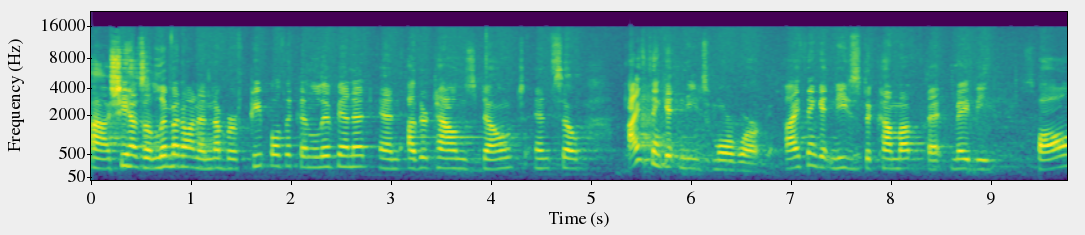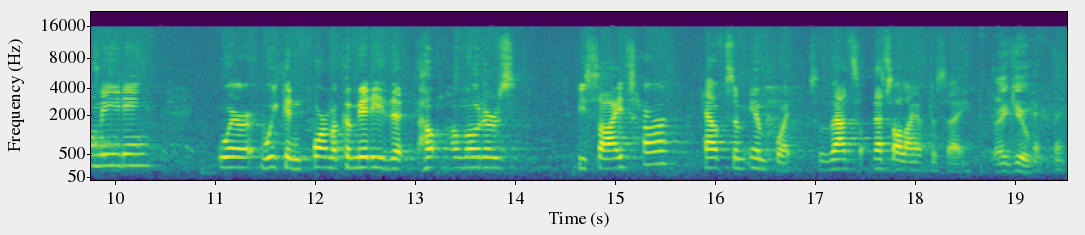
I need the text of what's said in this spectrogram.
Uh, She has a limit on a number of people that can live in it, and other towns don't. And so I think it needs more work. I think it needs to come up at maybe fall meeting, where we can form a committee that homeowners besides her have some input. So that's, that's all I have to say. Thank you. Okay, thank-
